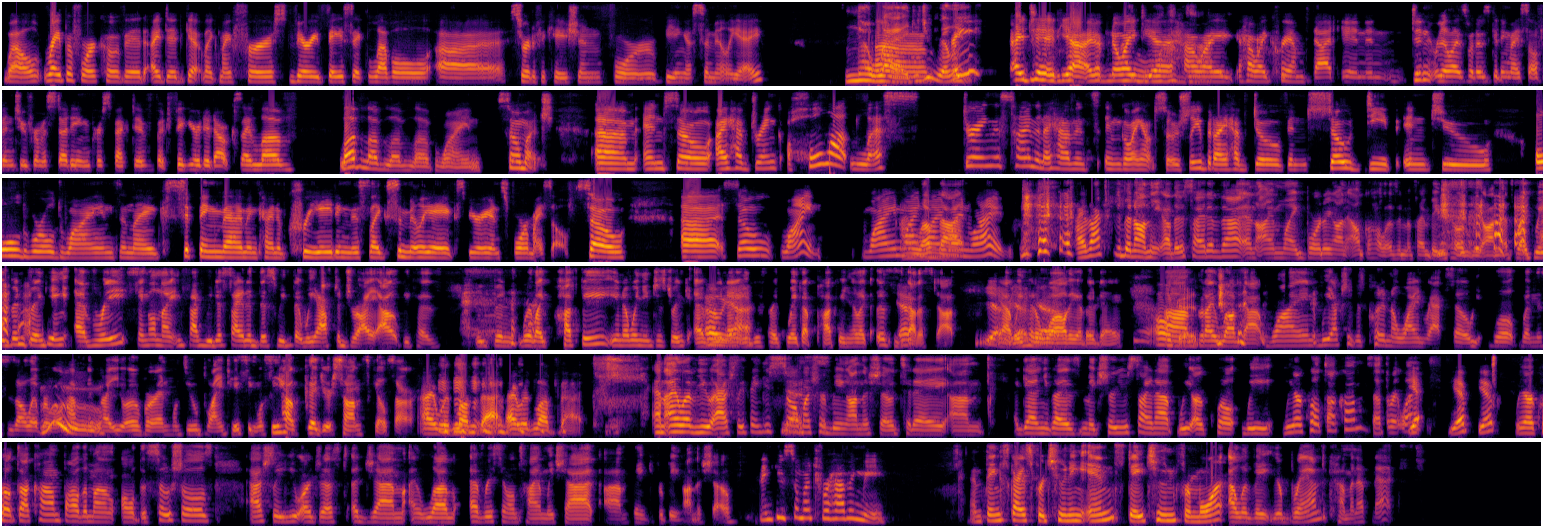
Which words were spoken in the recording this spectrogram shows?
well, right before COVID, I did get like my first very basic level uh, certification for being a sommelier. No way. Did you Um, really? I I did, yeah. I have no I idea love how. I how I crammed that in and didn't realize what I was getting myself into from a studying perspective, but figured it out because I love, love, love, love, love wine so much. Um, and so I have drank a whole lot less during this time than I have in, in going out socially, but I have dove in so deep into old world wines and like sipping them and kind of creating this like sommelier experience for myself. So uh, so wine, wine, wine, wine, that. wine, wine. I've actually been on the other side of that, and I'm like bordering on alcoholism if I'm being totally honest. Like we've been drinking every single night. In fact, we decided this week that we have to dry out because we've been we're like puffy. You know when you just drink Oh every night yeah. you just like wake up puffy and you're like, this has got to stop. Yep. Yeah, we Yep. hit a wall the other day. Um, but I love that wine. We actually just put in a wine rack, so we'll when this is all over, we'll have to Ooh. invite you over and we'll do a blind tasting. We'll see how good your som skills are. I would love that. I would love that. And I love you, Ashley. Thank you so much for being on the show today. Um, again, you guys make sure you sign up. We are quilt we we are quilt.com. Is that the right one? Yes. Yep. Yep. We are quilt.com. Follow them on all the socials. Ashley, you are just a gem. I love every single time we chat. Um, thank you for being on the show. Thank you so much for having me. And thanks, guys, for tuning in. Stay tuned for more Elevate Your Brand coming up next.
